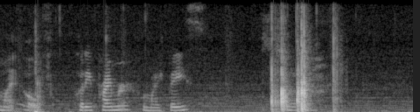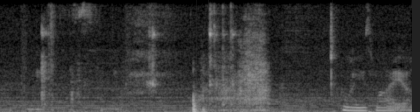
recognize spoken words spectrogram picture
my e.l.f. putty primer for my face. So I'm to use my uh,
